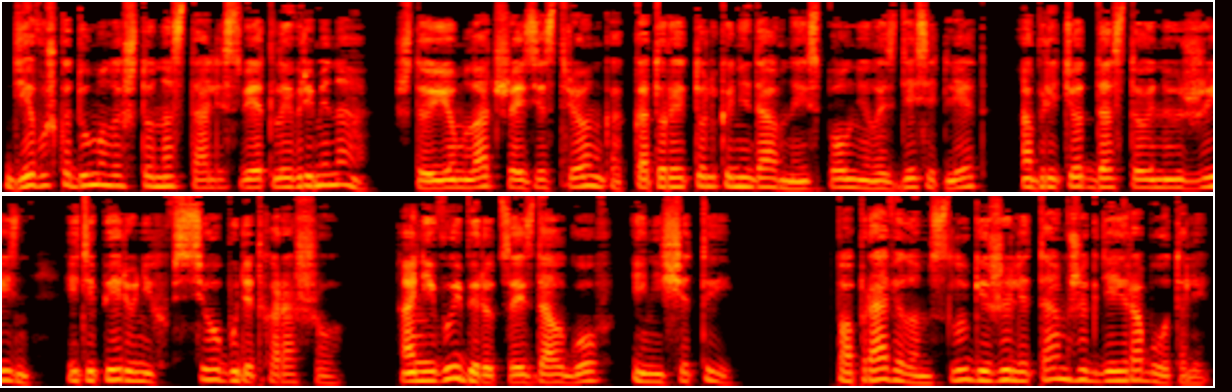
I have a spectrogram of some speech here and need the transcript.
Девушка думала, что настали светлые времена, что ее младшая сестренка, которой только недавно исполнилось десять лет, обретет достойную жизнь, и теперь у них все будет хорошо. Они выберутся из долгов и нищеты. По правилам, слуги жили там же, где и работали,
